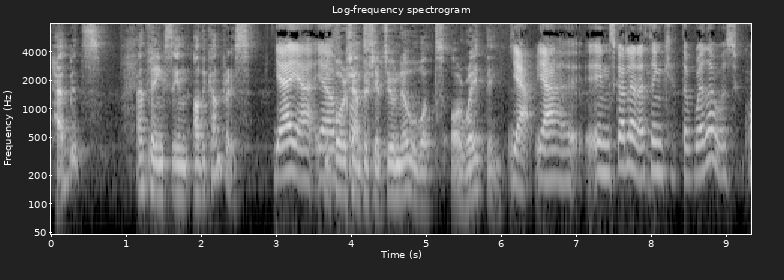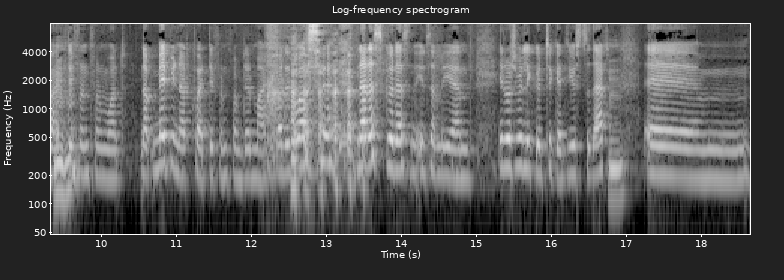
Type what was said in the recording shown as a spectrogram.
habits and things in other countries? Yeah, yeah, yeah. Before championships, you know what are waiting. Yeah, yeah. In Scotland, I think the weather was quite Mm-hmm. different from what. Not maybe not quite different from Denmark, but it was not as good as in Italy, and it was really good to get used to that. Mm. Um,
